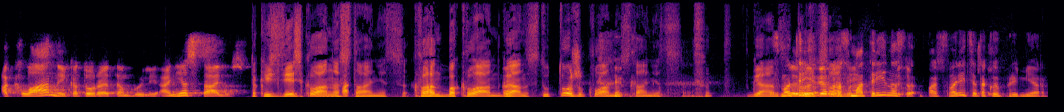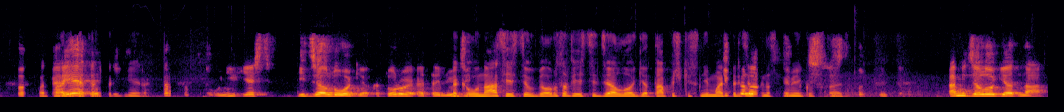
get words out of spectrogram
а кланы, которые там были, они остались. Так и здесь клан останется. Клан Баклан, Ганс, тут тоже клан останется. Ганс. Смотри, посмотри на... Паш, смотрите такой пример. Вот смотри такой пример. У них есть идеология, которую это люди... Так у нас есть, и у белорусов есть идеология. Тапочки снимать, перед тем, на скамейку встать. Там идеология одна.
